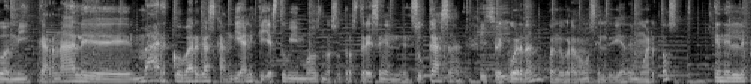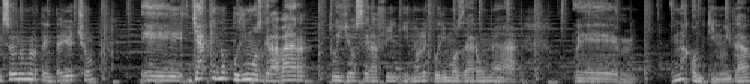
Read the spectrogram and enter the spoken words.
con mi carnal eh, Marco Vargas Candiani, que ya estuvimos nosotros tres en, en su casa. Sí, sí. ¿Recuerdan cuando grabamos el de Día de Muertos? En el episodio número 38, eh, ya que no pudimos grabar tú y yo, Serafín, y no le pudimos dar una, eh, una continuidad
